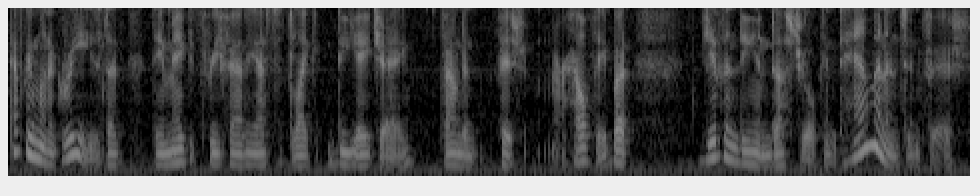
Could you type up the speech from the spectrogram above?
Everyone agrees that the omega-3 fatty acids like DHA, found in fish, are healthy, but given the industrial contaminants in fish,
